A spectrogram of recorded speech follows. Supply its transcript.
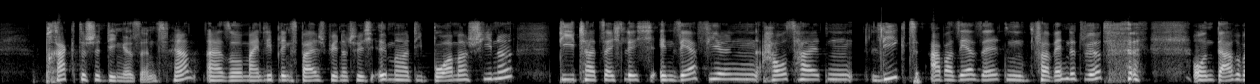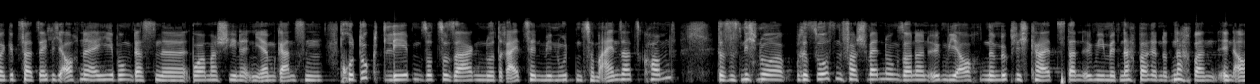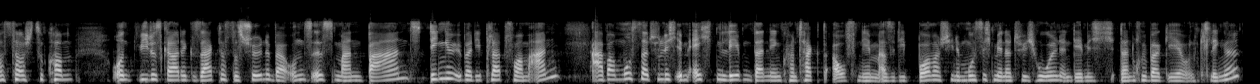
praktische Dinge sind. Ja? Also mein Lieblingsbeispiel natürlich immer die Bohrmaschine, die tatsächlich in sehr vielen Haushalten liegt, aber sehr selten verwendet wird. Und darüber gibt es tatsächlich auch eine Erhebung, dass eine Bohrmaschine in ihrem ganzen Produktleben sozusagen nur 13 Minuten zum Einsatz kommt. Das ist nicht nur Ressourcenverschwendung, sondern irgendwie auch eine Möglichkeit, dann irgendwie mit Nachbarinnen und Nachbarn in Austausch zu kommen. Und wie du es gerade gesagt hast, das Schöne bei uns ist, man bahnt Dinge über die Plattform an an, aber muss natürlich im echten Leben dann den Kontakt aufnehmen. Also die Bohrmaschine muss ich mir natürlich holen, indem ich dann rübergehe und klingel.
